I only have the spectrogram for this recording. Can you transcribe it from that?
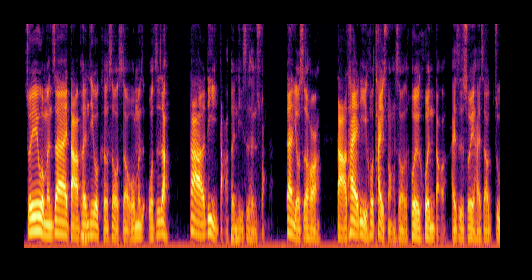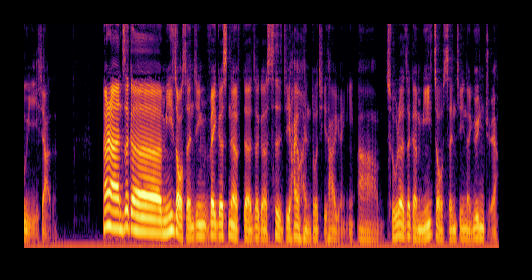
所以我们在打喷嚏或咳嗽的时候，我们我知道大力打喷嚏是很爽的，但有时候啊，打太力或太爽的时候会昏倒，还是所以还是要注意一下的。当然，这个迷走神经 （vagus nerve） 的这个刺激还有很多其他原因啊，除了这个迷走神经的晕厥啊。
